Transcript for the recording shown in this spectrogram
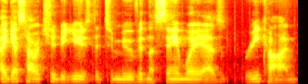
I guess, how it should be used to move in the same way as recon.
